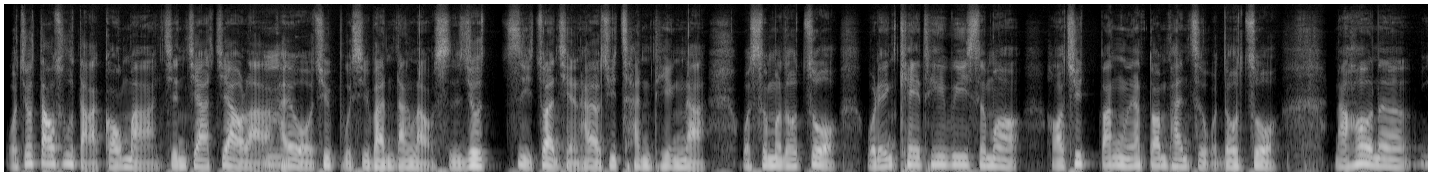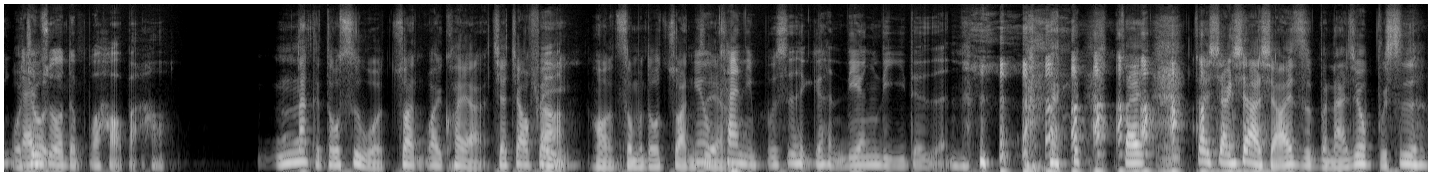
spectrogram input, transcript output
我就到处打工嘛，兼家教啦，嗯、还有我去补习班当老师，就自己赚钱，还有去餐厅啦，我什么都做，我连 KTV 什么好去帮人家端盘子我都做。然后呢，我就做的不好吧？哈，那个都是我赚外快啊，家教费哦，什么都赚。因为我看你不是一个很伶俐的人，在在乡下小孩子本来就不是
